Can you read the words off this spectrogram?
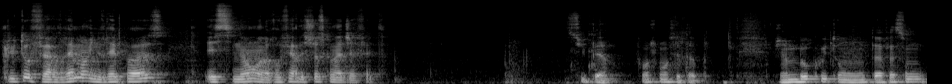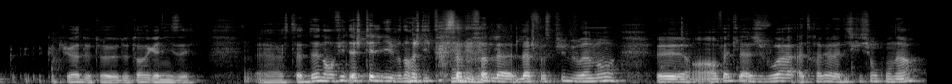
plutôt faire vraiment une vraie pause et sinon euh, refaire des choses qu'on a déjà faites. Super, franchement, c'est top. J'aime beaucoup ton, ta façon que, tu as de t'organiser. Euh, ça te donne envie d'acheter le livre. Non, je dis pas ça pour faire de la, fausse pub, vraiment. Euh, en fait, là, je vois à travers la discussion qu'on a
